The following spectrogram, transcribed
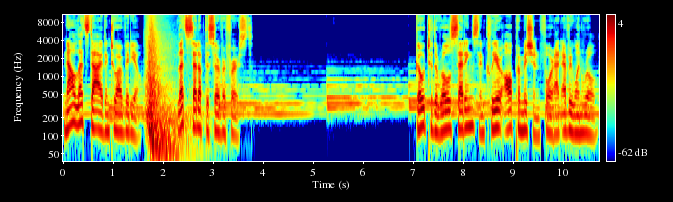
Now let's dive into our video. Let's set up the server first. Go to the role settings and clear all permission for at everyone role.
